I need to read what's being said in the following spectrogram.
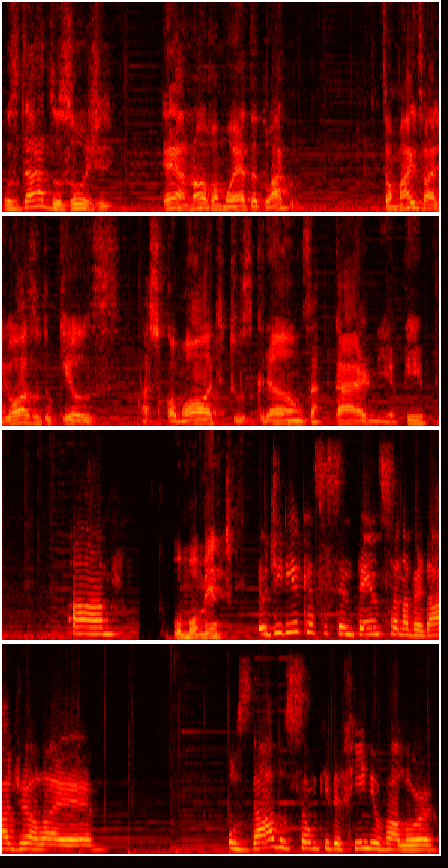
Os dados hoje é a nova moeda do agro? São mais valiosos do que os as commodities, os grãos, a carne aqui? Um, o momento? Eu diria que essa sentença, na verdade, ela é. Os dados são que definem o valor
